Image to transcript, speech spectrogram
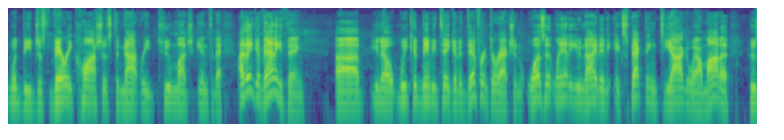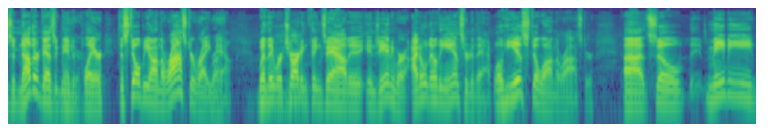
would be just very cautious to not read too much into that. I think, if anything, uh, you know, we could maybe take it a different direction. Was Atlanta United expecting Thiago Almada, who's another designated player, to still be on the roster right, now? When they were charting things out i- in January, I don't know the answer to that. Well, he is still on the roster, uh, so maybe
